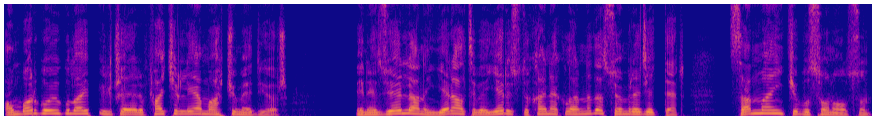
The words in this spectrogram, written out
ambargo uygulayıp ülkeleri fakirliğe mahkum ediyor. Venezuela'nın yeraltı ve yerüstü kaynaklarını da sömürecekler. Sanmayın ki bu son olsun.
